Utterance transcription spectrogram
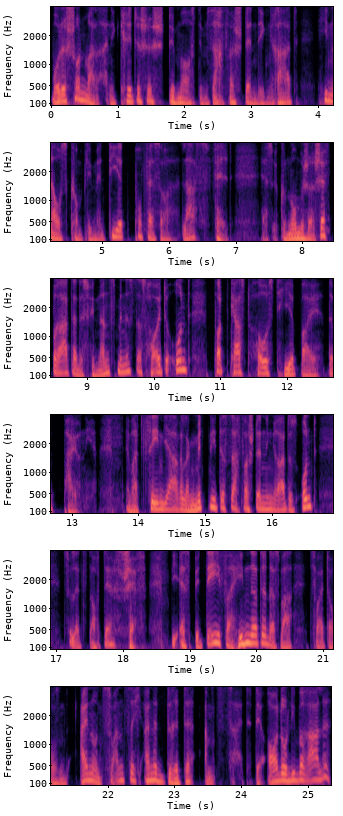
wurde schon mal eine kritische Stimme aus dem Sachverständigenrat hinaus komplimentiert Professor Lars Feld. Er ist ökonomischer Chefberater des Finanzministers heute und Podcast-Host hier bei The Pioneer. Er war zehn Jahre lang Mitglied des Sachverständigenrates und zuletzt auch der Chef. Die SPD verhinderte, das war 2021, eine dritte Amtszeit. Der Ordo-Liberale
